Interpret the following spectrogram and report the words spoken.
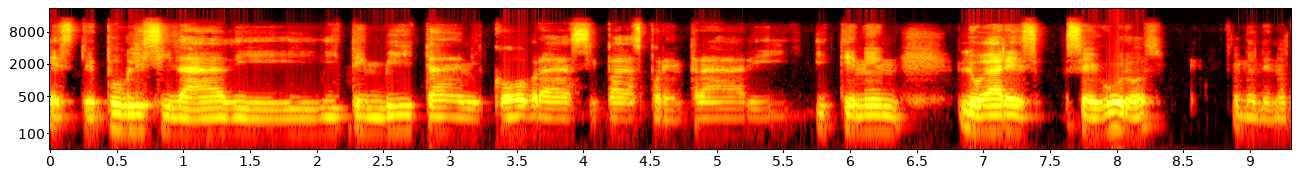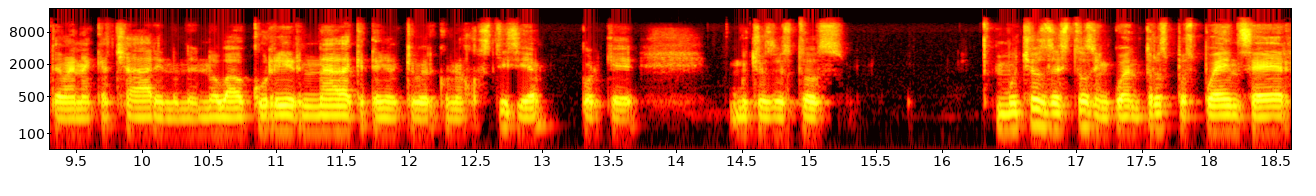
este, publicidad y, te invitan y cobras y pagas por entrar y, tienen lugares seguros en donde no te van a cachar, en donde no va a ocurrir nada que tenga que ver con la justicia, porque muchos de estos, muchos de estos encuentros pues pueden ser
